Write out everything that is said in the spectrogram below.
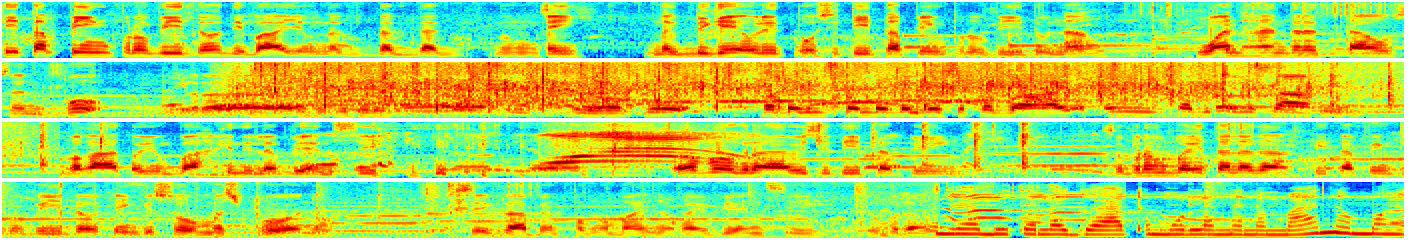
Tita Pink Provido, di ba? Yung nagdagdag nung... Ay, nagbigay ulit po si Tita Pink Provido ng 100,000 po. Grabe. Oo po. Padagdag, padagdag daw sa pabahay. At ang sabi pa niya sa akin, baka ito yung bahay nila, Bensi. Opo, grabe si Tita Ping. Sobrang bait talaga, Tita Ping Provido. Thank you so much po, ano. Kasi grabe ang pagmamahal nyo kay Biancy. Sobrang Grabe talaga at umulan na naman ng mga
